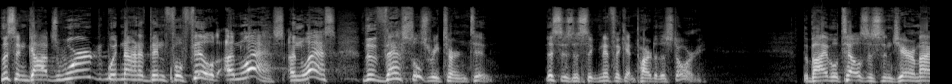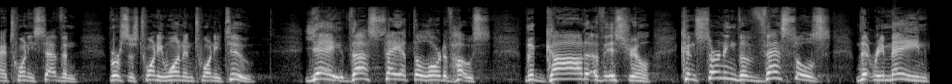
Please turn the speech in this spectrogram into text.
listen, God's word would not have been fulfilled unless, unless the vessels returned too. This is a significant part of the story. The Bible tells us in Jeremiah 27 verses 21 and 22, Yea, thus saith the Lord of hosts, the God of Israel, concerning the vessels that remain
